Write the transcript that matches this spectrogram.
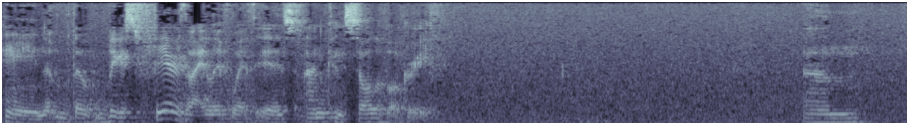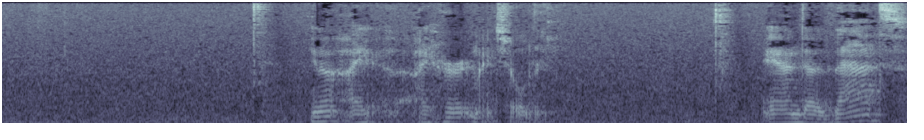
pain. The, biggest fear that I live with is unconsolable grief. Um, you know, I I hurt my children, and uh, that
